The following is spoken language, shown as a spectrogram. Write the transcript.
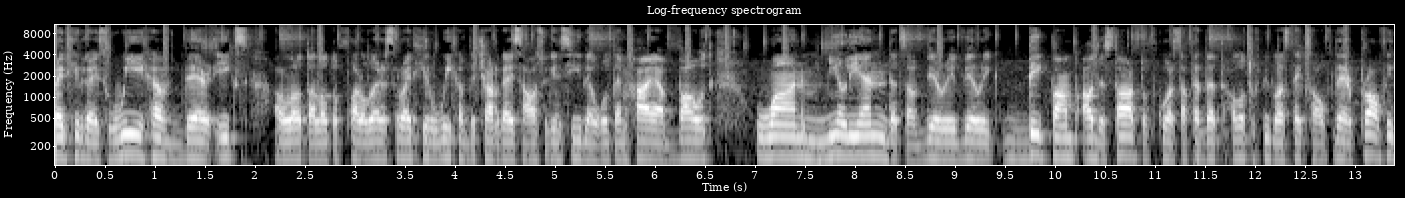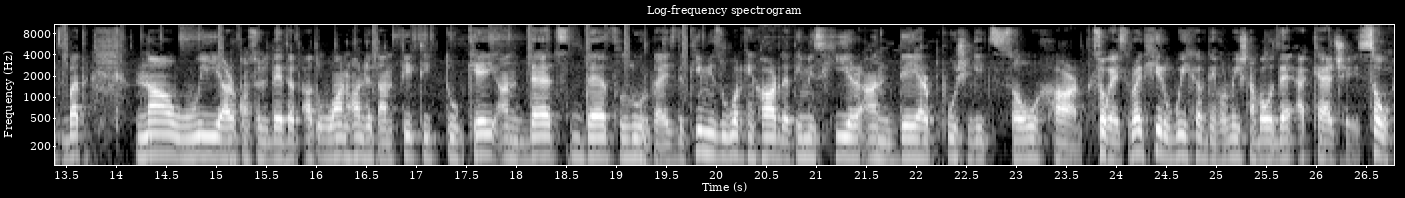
Right here guys we have their x a lot a lot of followers. Right here we have the chart guys. As you can see the all-time high about 1 million. That's a very very big pump at the start. Of course after that a lot of people takes off their profits but now we are consolidated at 152k and that's the floor guys. The team is working hard. The team is here and they are pushing it so hard. So guys right here we have the information about the akachi so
